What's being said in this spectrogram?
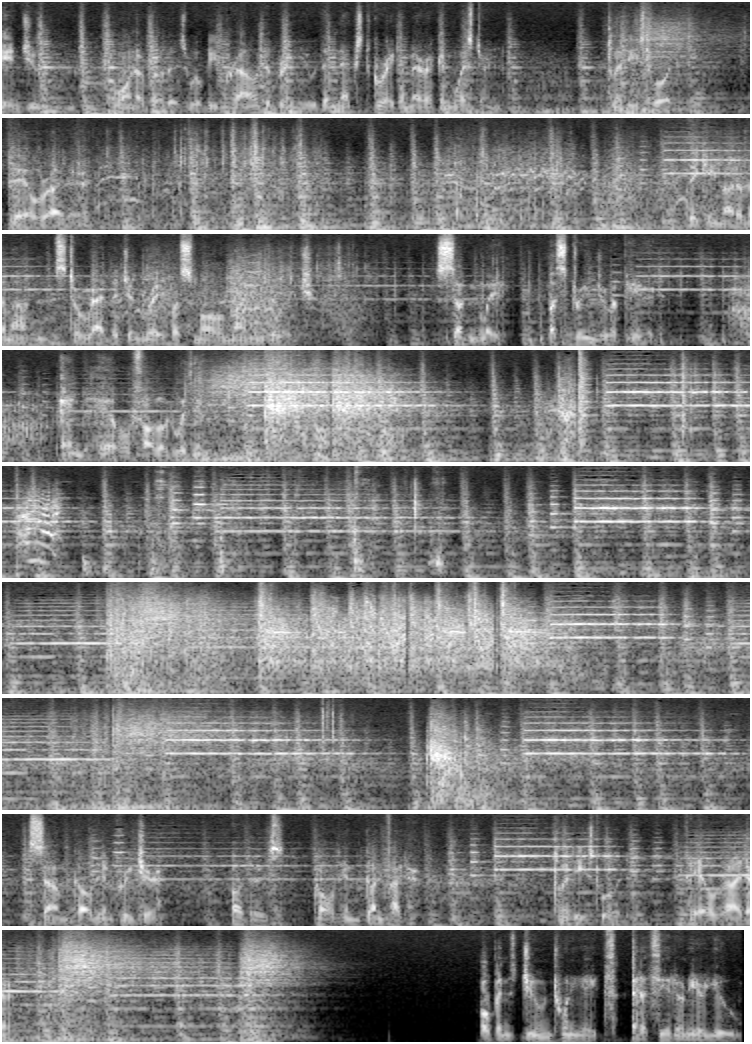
In June, Warner Brothers will be proud to bring you the next great American Western. Clint Eastwood, Pale Rider. They came out of the mountains to ravage and rape a small mining village. Suddenly, a stranger appeared, and hell followed with him. Some called him preacher. Others called him gunfighter. Clint Eastwood, Pale Rider. Opens June 28th at a theater near you.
